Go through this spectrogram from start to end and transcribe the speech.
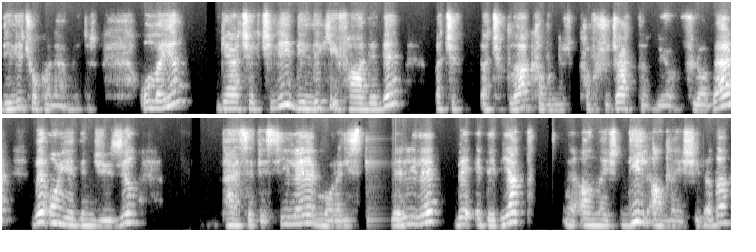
dili çok önemlidir. Olayın gerçekçiliği dildeki ifadede açık, açıklığa kavuşacaktır diyor Flaubert ve 17. yüzyıl felsefesiyle, moralistleriyle ve edebiyat e, anlayış, dil anlayışıyla da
